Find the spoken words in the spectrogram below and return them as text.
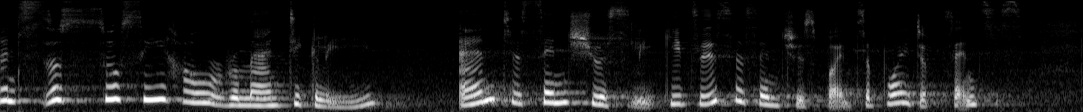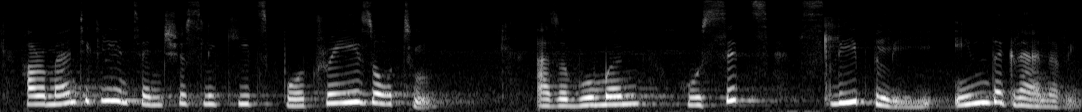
and so, so see how romantically and sensuously, Keats is a sensuous poet, it's a poet of senses. How romantically and sensuously Keats portrays autumn as a woman who sits sleepily in the granary.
